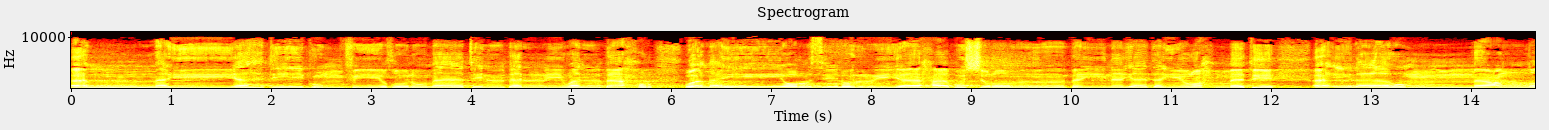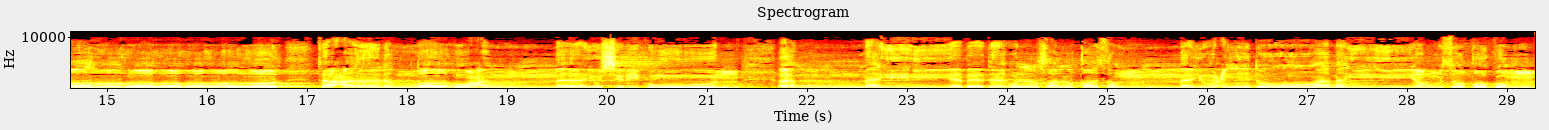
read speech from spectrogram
أمن يهديكم في ظلمات البر والبحر ومن يرسل الرياح بشرا بين يدي رحمته أإله مع الله تعالى الله عما يشركون أمن يبدأ الخلق ثم يعيده ومن يرزقكم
